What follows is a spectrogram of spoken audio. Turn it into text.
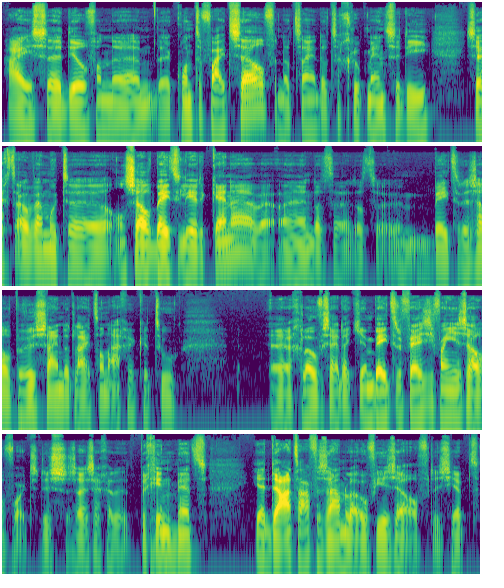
Hij is uh, deel van de, de, Quantified Self. En dat, zijn, dat is een groep mensen die zegt, oh, wij moeten onszelf beter leren kennen. En dat, uh, dat uh, betere zelfbewustzijn, dat leidt dan eigenlijk ertoe, geloven zij, dat je een betere versie van jezelf wordt. Dus zij zeggen, het begint met ja, data verzamelen over jezelf. Dus je hebt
